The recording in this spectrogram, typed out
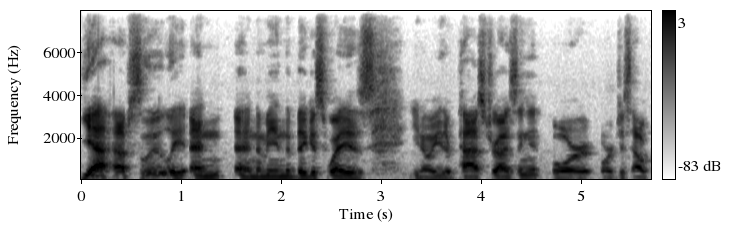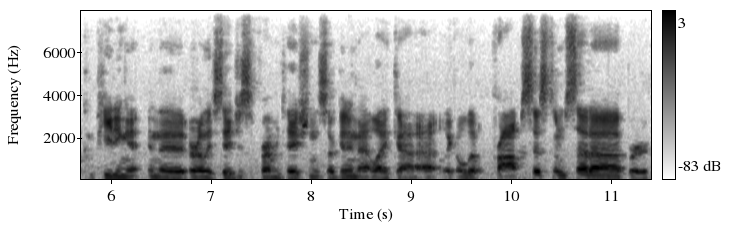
Yeah, absolutely. And and I mean the biggest way is, you know, either pasteurizing it or or just out competing it in the early stages of fermentation. So getting that like uh, like a little prop system set up or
